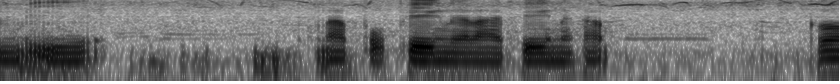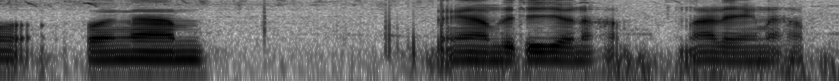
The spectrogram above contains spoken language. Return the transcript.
MV หน้าปกเพลงหลายๆเพลงนะครับ ก็สวยงาม วยงามเลยทีเดียวนะครับหน้าแรงนะครับ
